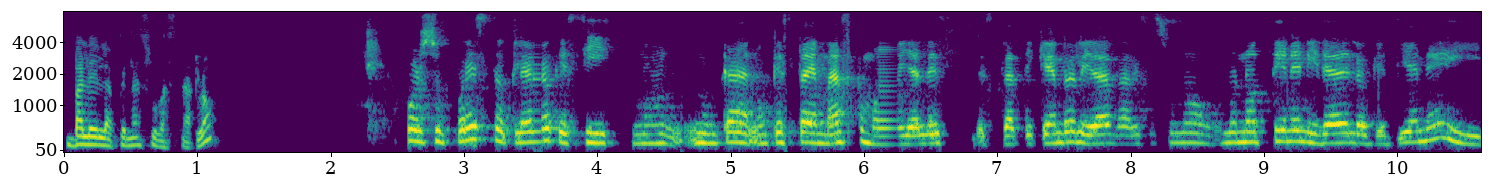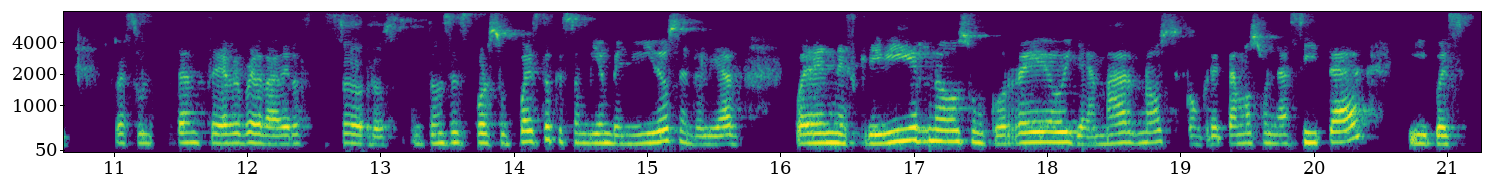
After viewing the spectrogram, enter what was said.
vale la pena subastarlo. Por supuesto, claro que sí. Nunca, nunca está de más, como ya les, les platiqué, en realidad a veces uno, no tiene ni idea de lo que tiene y resultan ser verdaderos tesoros. Entonces, por supuesto que son bienvenidos. En realidad pueden escribirnos un correo, llamarnos, concretamos una cita y pues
